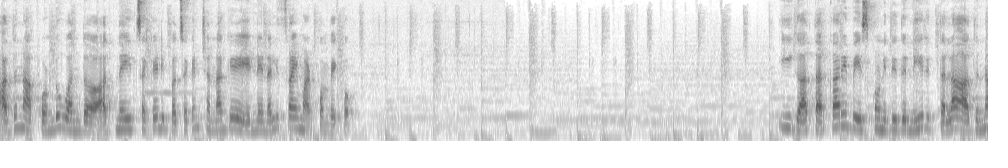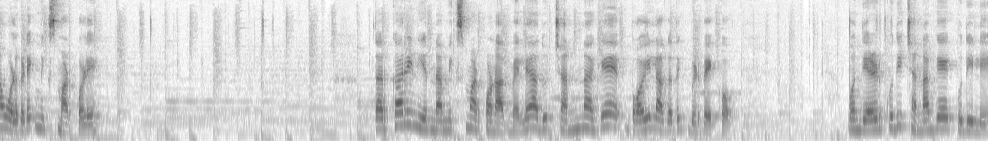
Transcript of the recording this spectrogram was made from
ಅದನ್ನು ಹಾಕ್ಕೊಂಡು ಒಂದು ಹದಿನೈದು ಸೆಕೆಂಡ್, ಇಪ್ಪತ್ತು ಸೆಕೆಂಡ್ ಚೆನ್ನಾಗಿ ಎಣ್ಣೆಯಲ್ಲಿ ಫ್ರೈ ಮಾಡ್ಕೊಬೇಕು. ಈಗ ತರಕಾರಿ ಬೇಯಿಸ್ಕೊಂಡಿದ್ದಿದ್ದು ನೀರಿತ್ತಲ್ಲ, ಅದನ್ನು ಒಳಗಡೆ ಮಿಕ್ಸ್ ಮಾಡ್ಕೊಳ್ಳಿ. ತರಕಾರಿ ನೀರನ್ನ ಮಿಕ್ಸ್ ಮಾಡ್ಕೊಂಡಾದ್ಮೇಲೆ ಅದು ಚೆನ್ನಾಗೆ ಬಾಯ್ಲ್ ಆಗೋದಕ್ಕೆ ಬಿಡಬೇಕು. ಒಂದೆರಡು ಕುದಿ ಚೆನ್ನಾಗೇ ಕುದಿಲಿ.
